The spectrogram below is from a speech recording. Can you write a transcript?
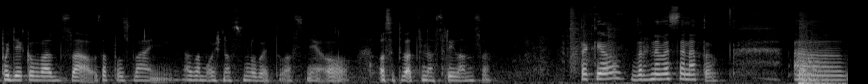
poděkovat za, za pozvání a za možnost mluvit vlastně o, o situaci na Sri Lance. Tak jo, vrhneme se na to. Uh,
